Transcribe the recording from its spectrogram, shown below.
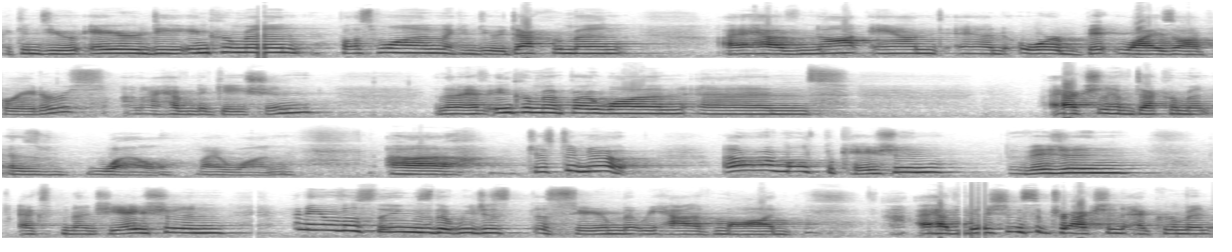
I can do A or D increment plus one. I can do a decrement. I have not and and or bitwise operators, and I have negation. And then I have increment by one, and I actually have decrement as well by one. Uh, just a note, I don't have multiplication, division, exponentiation, any of those things that we just assume that we have mod. I have addition, subtraction, increment,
